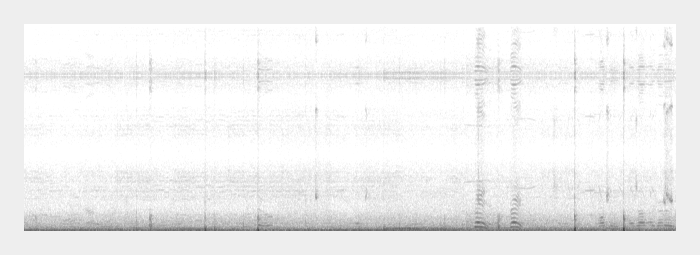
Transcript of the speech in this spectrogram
with him, stay with him. Stay, stay! Okay, I got, I got it.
